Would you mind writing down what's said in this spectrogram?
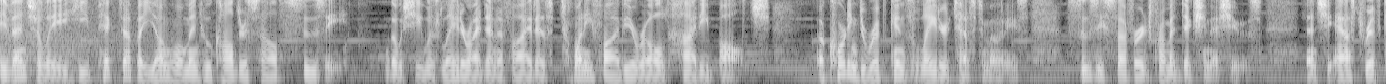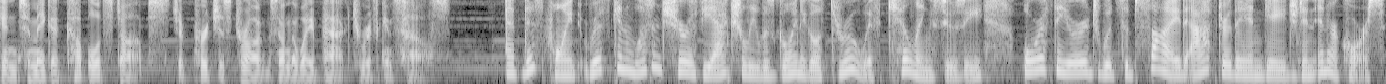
Eventually, he picked up a young woman who called herself Susie, though she was later identified as 25 year old Heidi Balch. According to Rifkin's later testimonies, Susie suffered from addiction issues and she asked Rifkin to make a couple of stops to purchase drugs on the way back to Rifkin's house. At this point, Rifkin wasn't sure if he actually was going to go through with killing Susie or if the urge would subside after they engaged in intercourse.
